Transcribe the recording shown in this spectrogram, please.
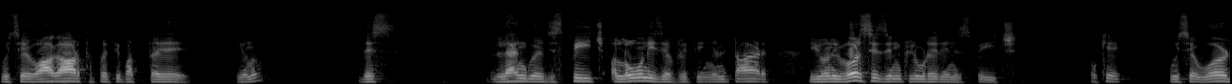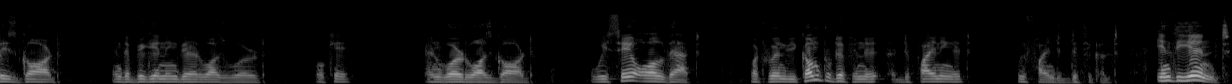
we say Vagartha Pratipattaye, you know, this language, speech alone is everything, entire universe is included in speech. Okay. We say word is God, in the beginning there was word, okay, and word was God. We say all that, but when we come to defini defining it, we find it difficult. In the end,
